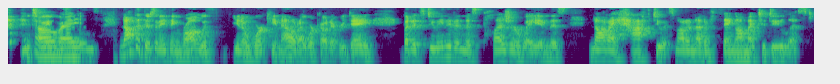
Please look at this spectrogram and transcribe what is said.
and doing oh, right. Not that there's anything wrong with you know working out. I work out every day, but it's doing it in this pleasure way, in this not I have to. It's not another thing on my to do list.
